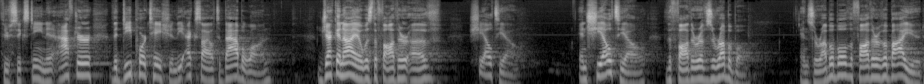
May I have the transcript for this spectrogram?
through 16. And after the deportation, the exile to Babylon, Jeconiah was the father of Shealtiel, and Shealtiel the father of Zerubbabel, and Zerubbabel the father of Abiud,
